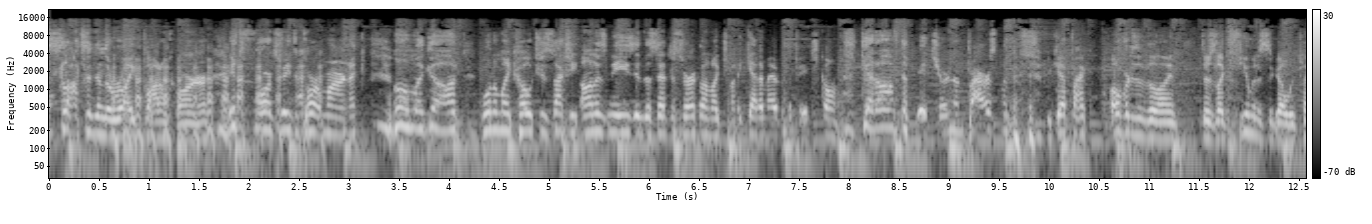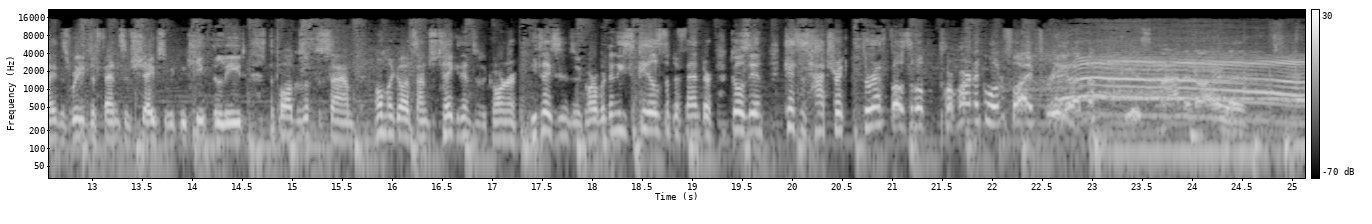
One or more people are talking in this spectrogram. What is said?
slots it in the right bottom corner. It's 4 3 to Portmarnock. Oh my God. One of my coaches is actually on his knees in the centre circle. I'm like trying to get him out of the pitch, going, Get off the pitch. You're an embarrassment. we get back over to the line. There's like a few minutes ago, we played this really defensive shape so we can keep the lead. The ball goes up to Sam. Oh my God, Sam, just take it into the corner. He takes it into the corner, but then he skills the defender, goes in, gets his hat trick. The ref blows it up. Portmarnock won 5 3. And I'm the happiest man in Ireland.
